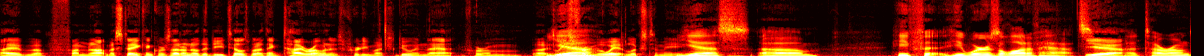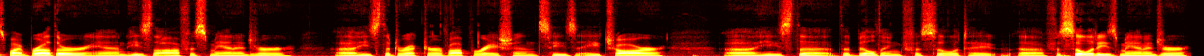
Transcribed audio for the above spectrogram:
I, if I'm not mistaken, of course, I don't know the details, but I think Tyrone is pretty much doing that from uh, at least from the way it looks to me. Yes, um, he fi- he wears a lot of hats. Yeah. uh, Tyrone's my brother, and he's the office manager. Uh, he's the director of operations. He's HR. Uh, he's the the building facilitate uh, facilities manager,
